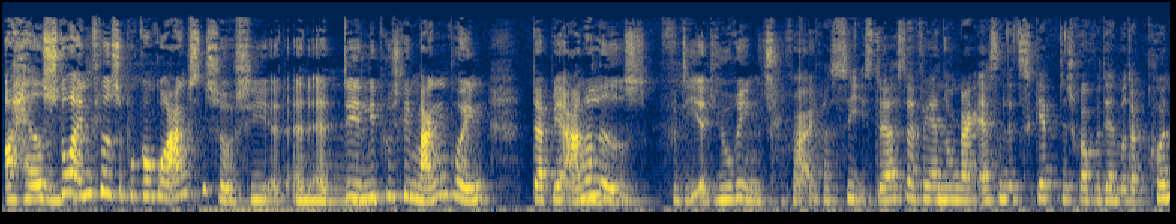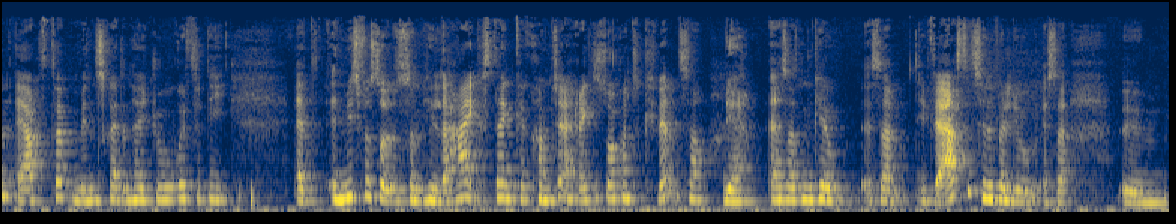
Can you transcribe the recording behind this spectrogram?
og havde stor indflydelse på konkurrencen, så at sige, at, at, at det er lige pludselig mange point, der bliver anderledes, fordi at juryen slår fejl. præcis. Det er også derfor, jeg nogle gange er sådan lidt skeptisk over for det her med, at der kun er fem mennesker i den her jury, fordi at en misforståelse som Hilda Heiks, den kan komme til at have rigtig store konsekvenser. Ja, Altså, den kan jo, altså, i værste tilfælde jo, altså, øhm,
